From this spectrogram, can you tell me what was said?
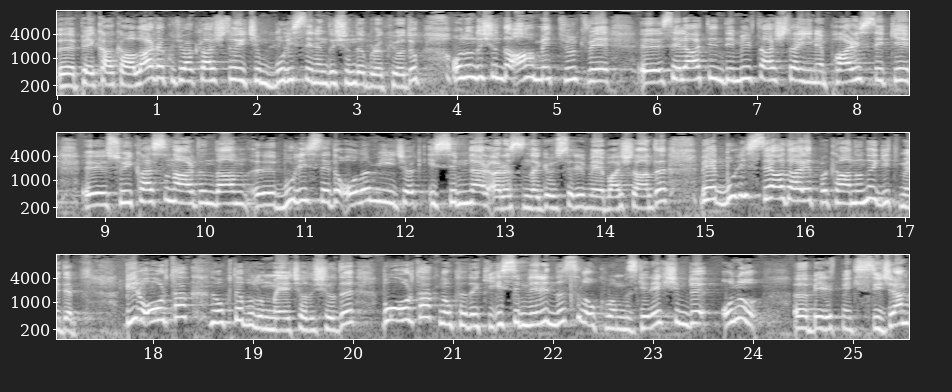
PKK'larla kucaklaştığı için bu listenin dışında bırakıyorduk. Onun dışında Ahmet Türk ve e, Selahattin Demirtaş da yine Paris'teki e, suikastın ardından e, bu listede olamayacak isimler arasında gösterilmeye başlandı ve bu liste Adalet Bakanlığı'na gitmedi. Bir ortak nokta bulunmaya çalışıldı. Bu ortak noktadaki isimleri nasıl okumamız gerek? Şimdi onu e, belirtmek isteyeceğim.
